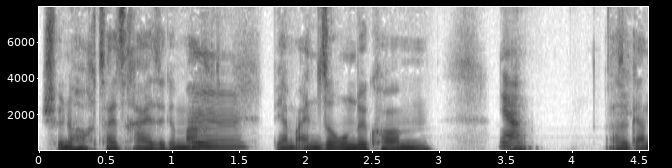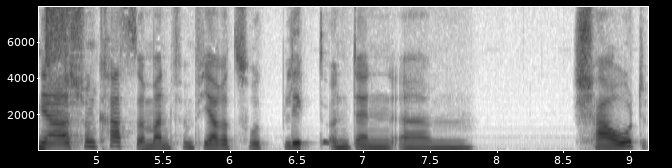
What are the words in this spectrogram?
schöne Hochzeitsreise gemacht, mhm. wir haben einen Sohn bekommen. Ja. Ne? Also ganz. Ja, schon krass, wenn man fünf Jahre zurückblickt und dann ähm, schaut.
